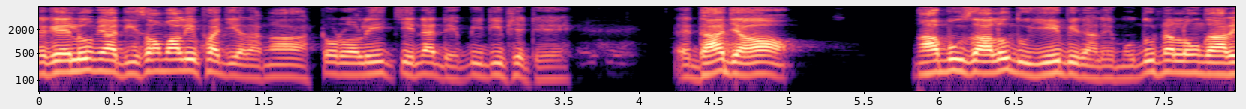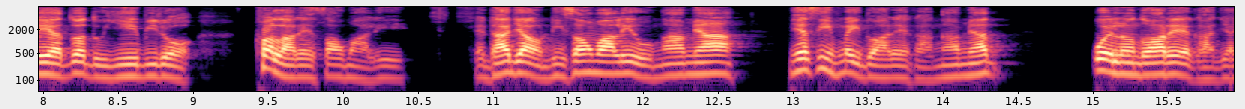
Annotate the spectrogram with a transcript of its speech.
တကယ်လို့များဒီစောင်းပါလေးဖတ်ကြရတာငါတော်တော်လေးကျေနပ်တယ်ပီတိဖြစ်တယ်အဲဒါကြောင့်ငါပူစာလို့သူရေးပေးတာလည်းမဟုတ်သူနှလုံးသားတွေကသူ့သူရေးပြီးတော့ထွက်လာတဲ့စောင်းပါလေးအဲဒါကြောင့်ဒီစောင်းပါလေးကိုငါများမျက်စိမှိတ်သွားတဲ့အခါငါများပွယ်လွန်သွားတဲ့အခါကျ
